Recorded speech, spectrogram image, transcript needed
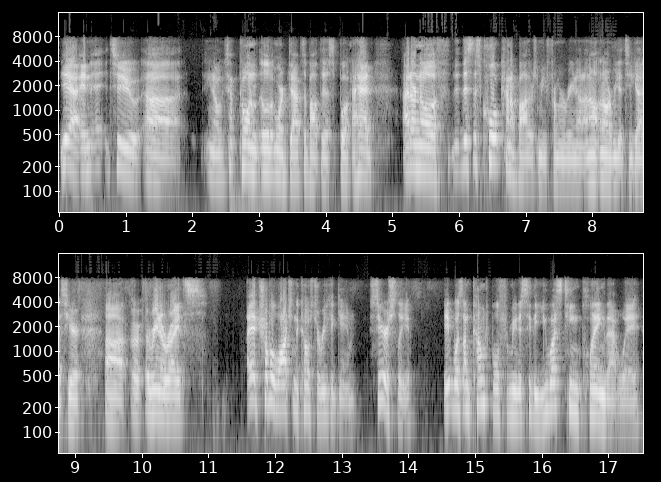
Yeah, and uh, to uh, you know, go in a little bit more depth about this book, I had. I don't know if this this quote kind of bothers me from Arena, and I'll, and I'll read it to you guys here. Uh, Arena writes, "I had trouble watching the Costa Rica game. Seriously, it was uncomfortable for me to see the U.S. team playing that way,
